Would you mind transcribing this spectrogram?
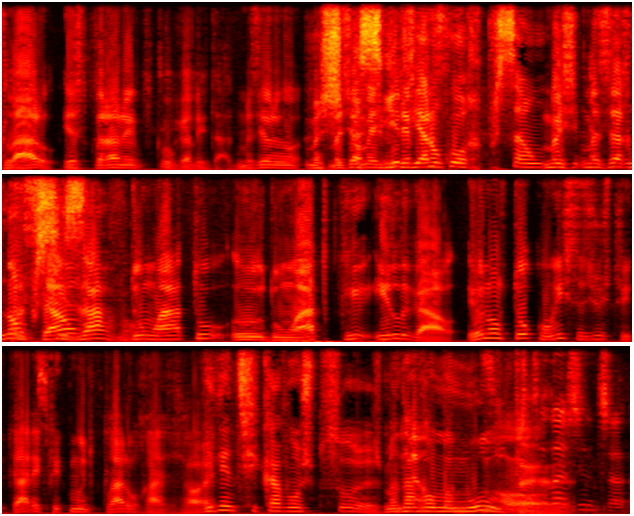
claro, eles declararam a ilegalidade, mas eu Mas, mas a seguir vieram com a repressão. Mas, mas a repressão não precisavam. de um ato, uh, de um ato que ilegal. Eu não estou com isto a justificar, é que fique muito claro o Rajoy. Identificavam as pessoas, mandavam uma uma multa. Toda a gente já,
